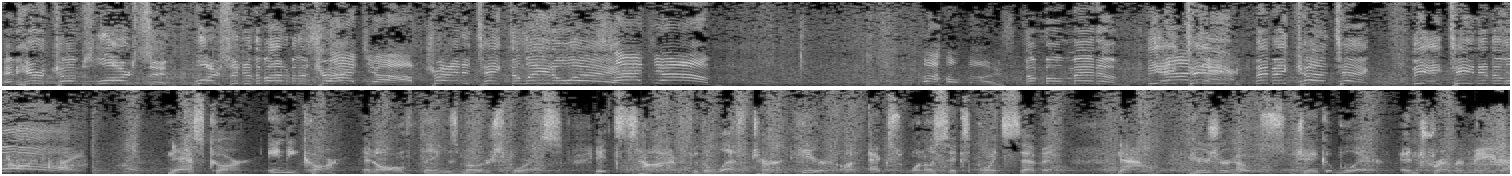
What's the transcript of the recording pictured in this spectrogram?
And here comes Larson. Larson to the bottom of the track. Slide job. Trying to take the lead away. Slide job. Almost. The momentum. The 18. Contact. They make contact. The 18 into the wall. NASCAR, IndyCar, and all things motorsports. It's time for the left turn here on X106.7. Now, here's your hosts, Jacob Blair and Trevor Mater.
